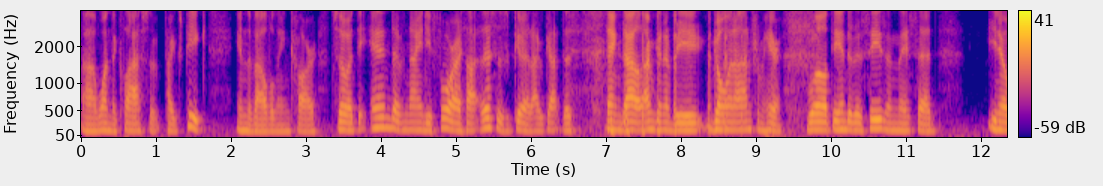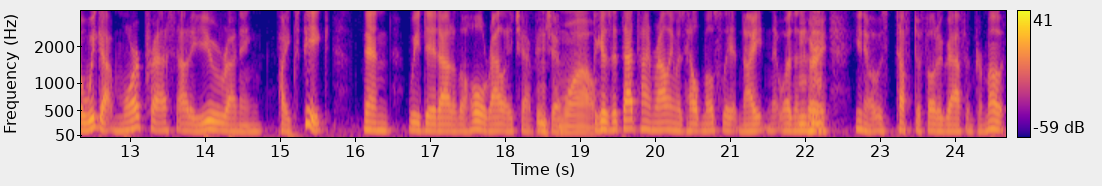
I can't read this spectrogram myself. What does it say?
uh, won the class of Pikes Peak in the Valvoline car. So at the end of 94, I thought, this is good. I've got this thing dialed. I'm going to be going on from here. Well, at the end of the season, they said, you know, we got more press out of you running Pikes Peak than we did out of the whole rally hmm, championship. Wow. Because at that time, rallying was held mostly at night and it wasn't mm-hmm. very, you know, it was tough to photograph and promote.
